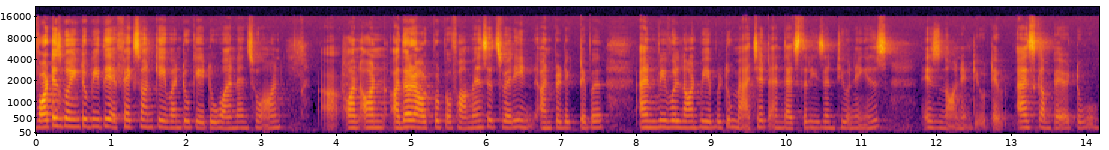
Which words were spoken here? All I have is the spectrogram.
what is going to be the effects on k12 k21 and so on uh, on, on other output performance it is very unpredictable and we will not be able to match it and that is the reason tuning is, is non-intuitive as compared to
